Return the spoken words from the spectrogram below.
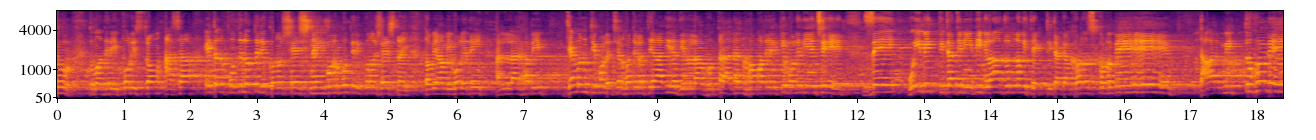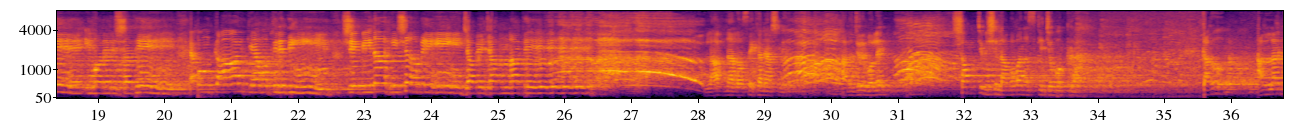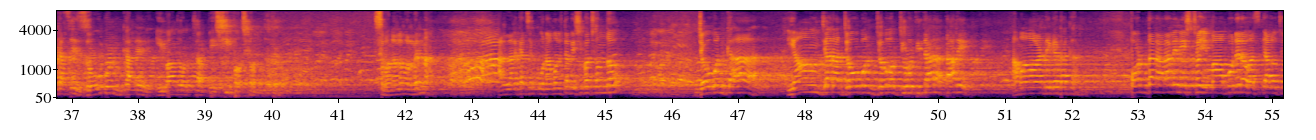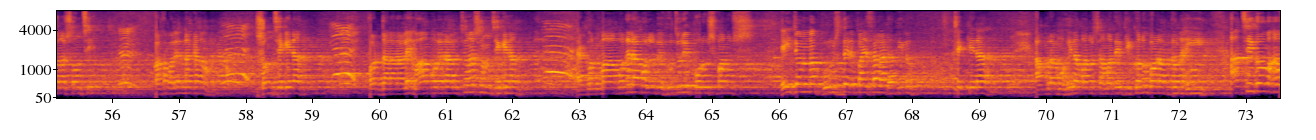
তোমাদের এই পরিশ্রম, আশা, এটার ফজিলতের কোনো শেষ নেই, বরকতের কোনো শেষ নাই। তবে আমি বলে দেই, আল্লাহর হাবিব যেমনটি বলেছেন, হযরতে আলী রাদিয়াল্লাহু তাআলা আমাদেরকে বলে দিয়েছে যে, ওই ব্যক্তিটা যিনি মিলাদুন নবীতে একটি টাকা খরচ করবে তার মৃত্যু হবে ইমানের সাথে এবং কাল কিয়ামতের দিন সে বিনা হিসাবে যাবে জান্নাতে। লাভ না লস এখানে আসলে। আরও জোরে বলেন। সবচেয়ে বেশি লাভবান আজকে যুবকরা। কারণ আল্লাহর কাছে যৌবন কালের ইবাদতটা বেশি পছন্দ। সুবহানাল্লাহ বলবেন না? আল্লাহর কাছে কোন আমলটা বেশি পছন্দ? যৌবন কাল ইয়াং যারা যৌবন যুবক, যুবতী, তারা তাদের। আমার দিকে তাকান। পর্দার আড়ালে নিশ্চয়ই মা বোনেরাও আজকে আলোচনা শুনছে। কথা বলেন না কেন? শুনছে কিনা? পর্দার আড়ালে মা বোনের আলোচনা শুনছে কিনা? এখন মা বোনেরা বলবে, হুজুরে, পুরুষ মানুষ। এই জন্য পুরুষদের পায়সালাটা দিল। ঠিক কিনা? আমরা মহিলা মানুষ, আমাদের কি কোনো বরাদ্দ নাই? আছে গো মা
